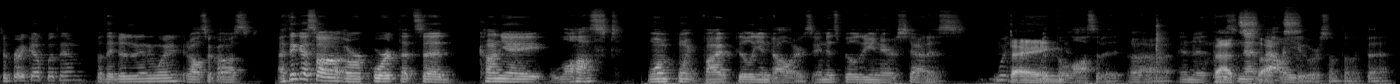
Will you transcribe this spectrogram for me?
to break up with him, but they did it anyway. It also cost. I think I saw a report that said Kanye lost 1.5 billion dollars in his billionaire status with, with the loss of it, uh, and it net value or something like that.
